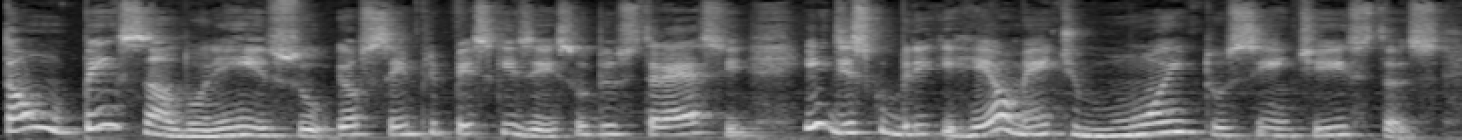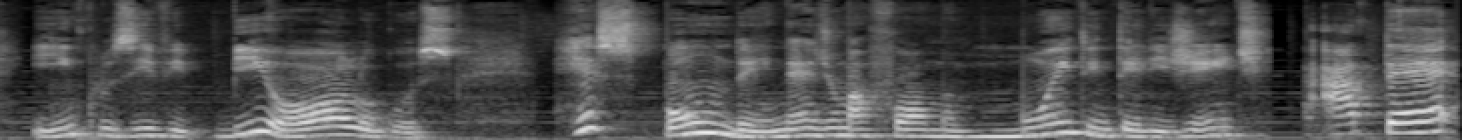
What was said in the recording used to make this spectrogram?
Então, pensando nisso, eu sempre pesquisei sobre o estresse e descobri que realmente muitos cientistas e inclusive biólogos respondem né, de uma forma muito inteligente, até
